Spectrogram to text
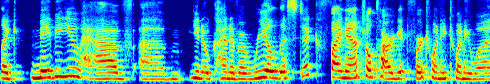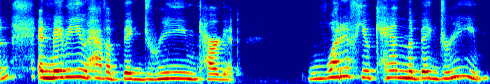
Like, maybe you have, um, you know, kind of a realistic financial target for 2021, and maybe you have a big dream target. What if you can the big dream?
